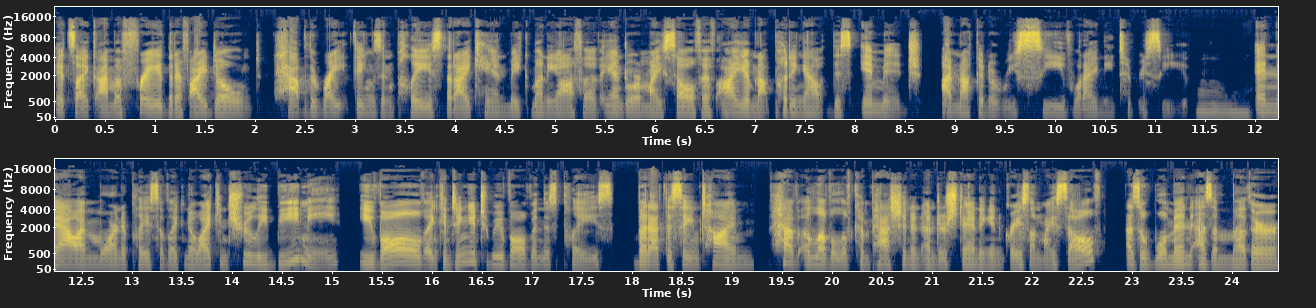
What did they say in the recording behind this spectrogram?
It's like I'm afraid that if I don't have the right things in place that I can make money off of and or myself if I am not putting out this image I'm not going to receive what I need to receive. Mm. And now I'm more in a place of like, no, I can truly be me, evolve and continue to evolve in this place, but at the same time, have a level of compassion and understanding and grace on myself as a woman, as a mother,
